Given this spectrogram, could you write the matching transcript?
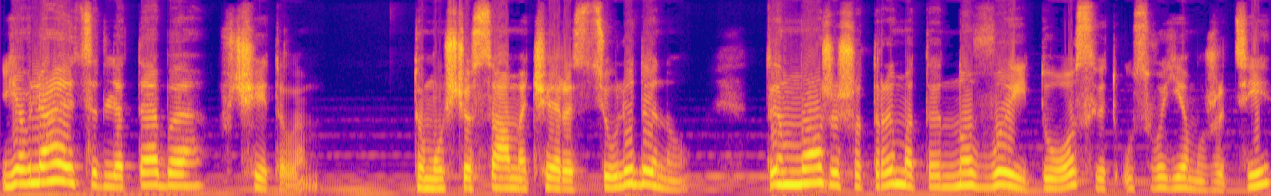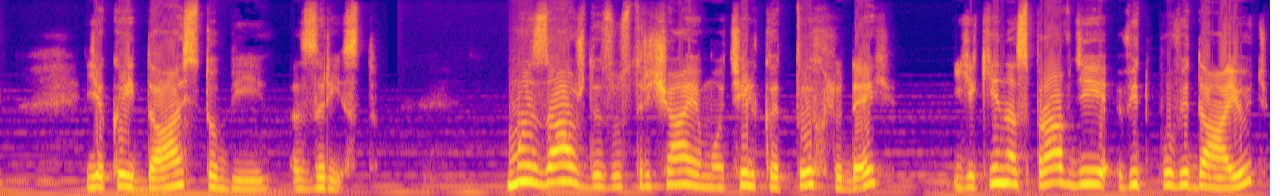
являються для тебе вчителем, тому що саме через цю людину ти можеш отримати новий досвід у своєму житті, який дасть тобі зріст. Ми завжди зустрічаємо тільки тих людей, які насправді відповідають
